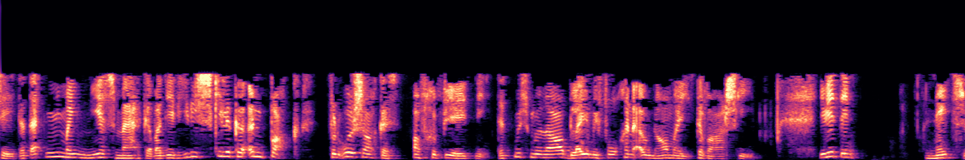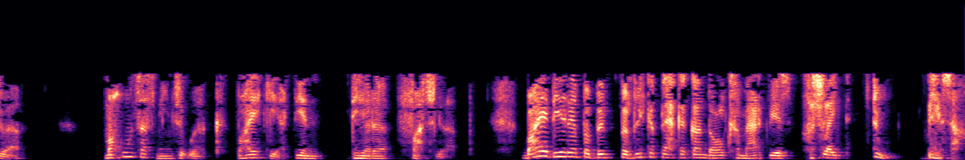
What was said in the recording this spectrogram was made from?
sê dat ek nie my neusmerke wat deur hierdie skielike inpak veroorsaak is afgevee het nie. Dit moes my na bly om die volgende ou na my te waarsku. Jy weet en net so mag ons as mense ook baie keer teen deure vasloop. Baie deure in pub publieke plekke kan dalk gemerk wees gesluit toe besig.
